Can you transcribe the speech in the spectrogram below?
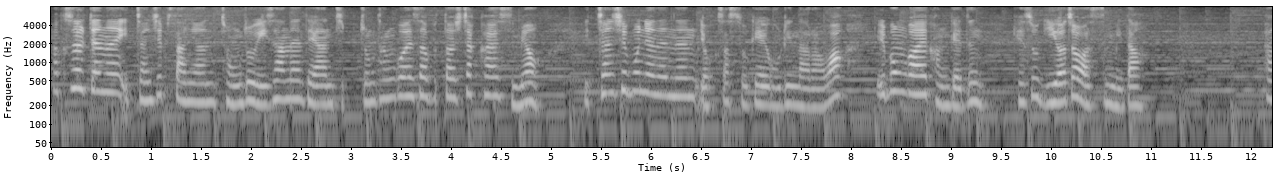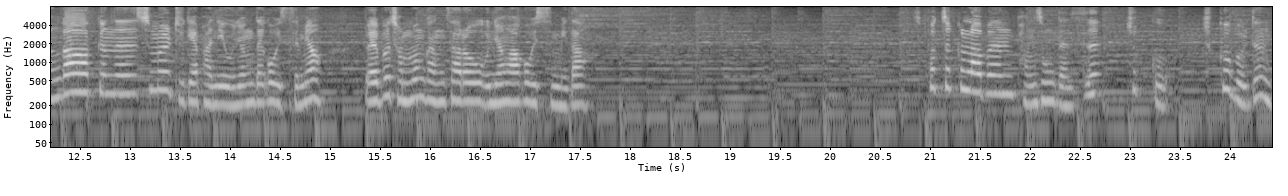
학술때는 2014년 정조 이산에 대한 집중 탐구에서부터 시작하였으며 2015년에는 역사 속의 우리나라와 일본과의 관계 등 계속 이어져 왔습니다. 방과학교는 22개 반이 운영되고 있으며 외부 전문 강사로 운영하고 있습니다. 스포츠 클럽은 방송 댄스, 축구, 축구볼 등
